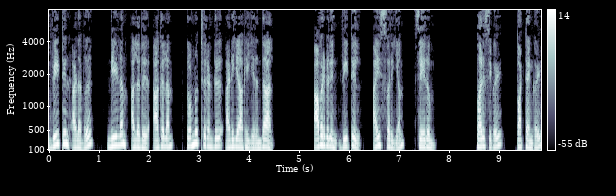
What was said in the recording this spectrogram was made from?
வீட்டின் அளவு நீளம் அல்லது அகலம் தொன்னூற்றிரண்டு அடியாக இருந்தால் அவர்களின் வீட்டில் ஐஸ்வர்யம் சேரும். பரிசுகள் பட்டங்கள்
